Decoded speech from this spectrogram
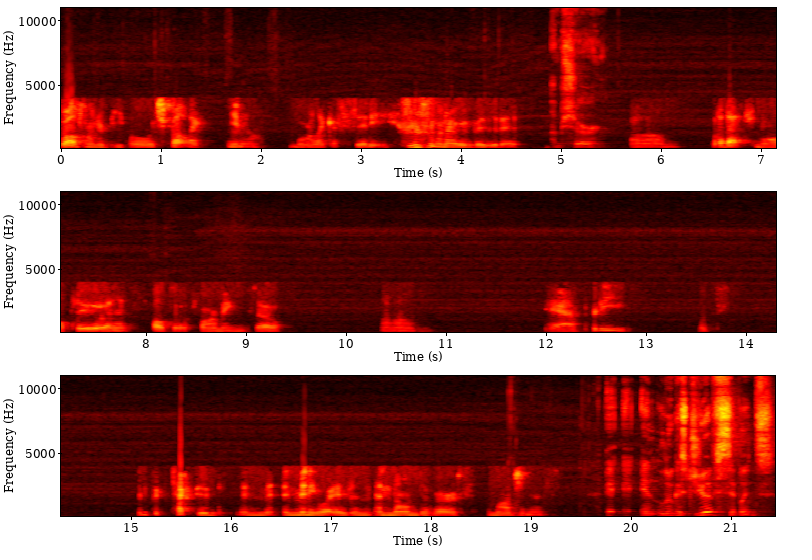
1,200 people, which felt like you know more like a city when I would visit it. I'm sure. Um, but that's small too, and it's also farming. So, um, yeah, pretty, pretty protected in in many ways, and, and non-diverse, homogenous. And Lucas, do you have siblings?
